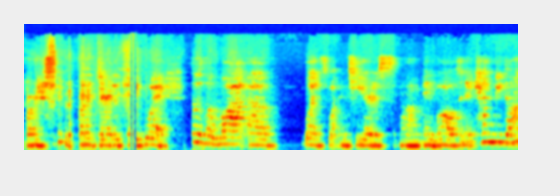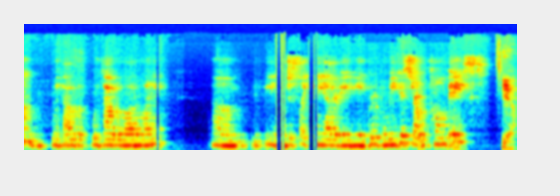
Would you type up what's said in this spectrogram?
furniture, furniture in a big way. So there's a lot of blood, sweat, and tears um, involved, and it can be done without without a lot of money. Um, you know, just like any other ABA group. I mean, you could start with home based, yeah,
